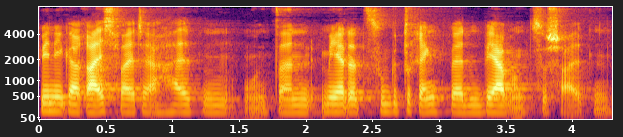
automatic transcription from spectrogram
weniger Reichweite erhalten und dann mehr dazu gedrängt werden, Werbung zu schalten.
